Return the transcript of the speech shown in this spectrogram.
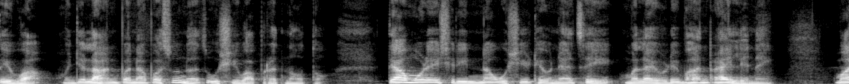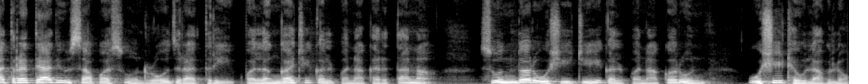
तेव्हा म्हणजे लहानपणापासूनच उशी वापरत नव्हतो. त्यामुळे श्रींना उशी ठेवण्याचे मला एवढे भान राहिले नाही. मात्र त्या दिवसापासून रोज रात्री पलंगाची कल्पना करताना सुंदर उशीचीही कल्पना करून उशी ठेवू लागलो.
